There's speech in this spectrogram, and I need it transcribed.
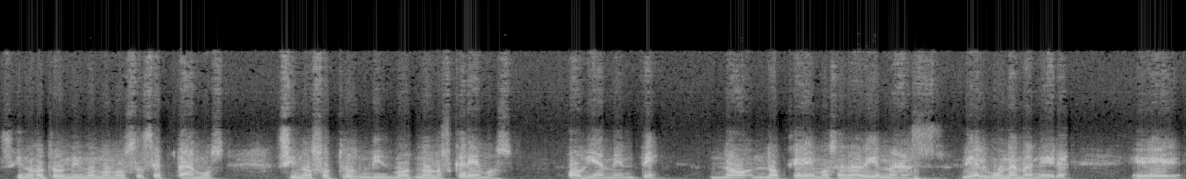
si nosotros mismos no nos aceptamos, si nosotros mismos no nos queremos, obviamente no, no queremos a nadie más, de alguna manera. Eh,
